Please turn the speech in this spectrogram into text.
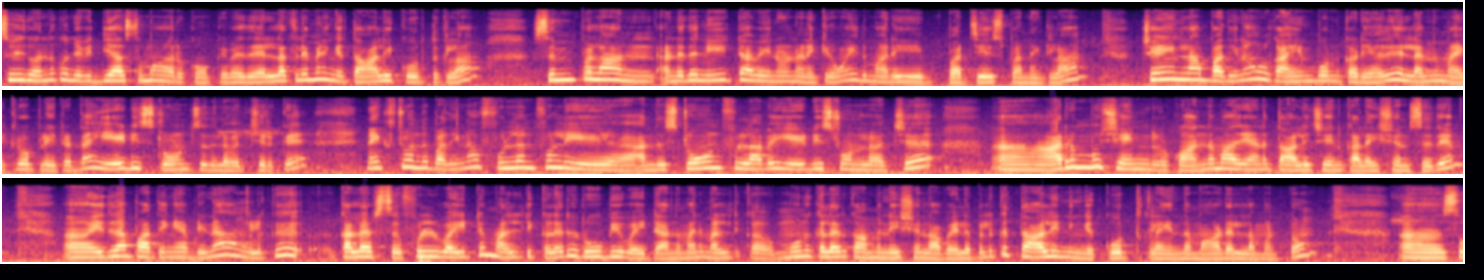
ஸோ இது வந்து கொஞ்சம் வித்தியாசமாக இருக்கும் ஓகேவா இது எல்லாத்துலேயுமே நீங்கள் தாலி கோர்த்துக்கலாம். சிம்பிளாக அண்ட் இதை நீட்டாக வேணும்னு நினைக்கிறவங்க இது மாதிரி பர்ச்சேஸ் பண்ணிக்கலாம். செயின்லாம் பார்த்தீங்கன்னா உங்களுக்கு ஐம்போன் கிடையாது. எல்லாமே மைக்ரோ பிளேட்டர் தான் ஏடி ஸ்டோன்ஸ் இதில் வச்சுருக்கு. நெக்ஸ்ட் வந்து பார்த்தீங்கன்னா ஃபுல் அண்ட் ஃபுல் அந்த ஸ்டோன் ஃபுல்லாகவே ஏடி ஸ்டோனில் வச்சு அரும்பு செயின் இருக்கும். அந்த மாதிரியான தாலி செயின் கலெக்ஷன்ஸ் இது. இதெல்லாம் பார்த்தீங்க அப்படின்னா உங்களுக்கு colours full white multi colour ruby white அந்த மாதிரி மல்டி மூணு கலர் காம்பினேஷன் அவைலபிளுக்கு தாலி நீங்கள் கோர்த்துக்கலாம் இந்த மாடலில் மட்டும். ஸோ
